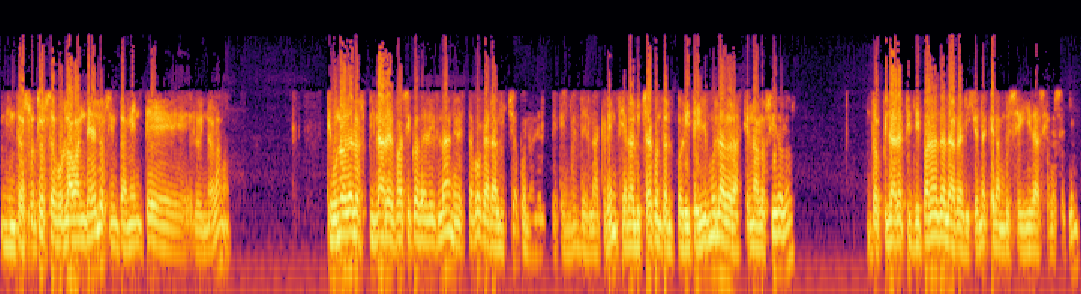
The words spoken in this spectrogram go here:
mientras otros se burlaban de él o simplemente lo ignoraban. Y uno de los pilares básicos del Islam en esta época era luchar, bueno, del pequeño, de la creencia, era luchar contra el politeísmo y la adoración a los ídolos, dos pilares principales de las religiones que eran muy seguidas en ese tiempo.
